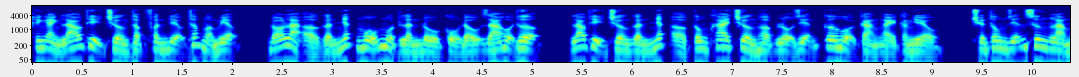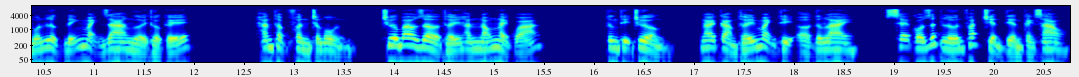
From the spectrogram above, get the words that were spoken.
Hình ảnh lão thị trường thập phần điệu thấp mở miệng, đó là ở gần nhất mỗ một lần đồ cổ đấu giá hội thượng, lão thị trường gần nhất ở công khai trường hợp lộ diện cơ hội càng ngày càng nhiều, truyền thông diễn xưng là muốn lực đỉnh mạnh ra người thừa kế. Hắn thập phần trầm ổn, chưa bao giờ thấy hắn nóng nảy quá. Từng thị trường, ngài cảm thấy mạnh thị ở tương lai, sẽ có rất lớn phát triển tiền cảnh sao.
